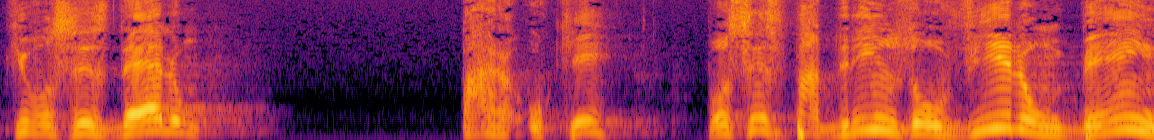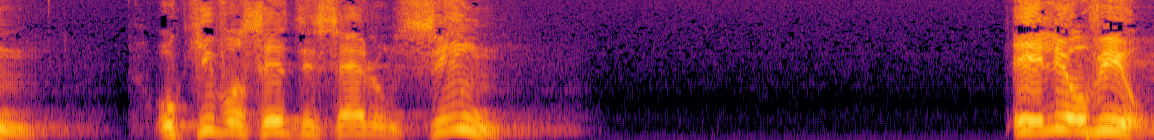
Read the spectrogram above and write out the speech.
que vocês deram para o quê? Vocês padrinhos ouviram bem o que vocês disseram sim? Ele ouviu.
